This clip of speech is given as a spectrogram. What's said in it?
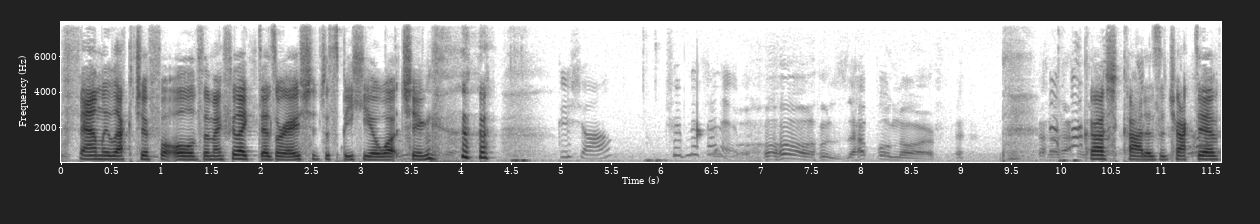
Family lecture for all of them. I feel like Desiree should just be here watching. Gosh, Carter's attractive.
